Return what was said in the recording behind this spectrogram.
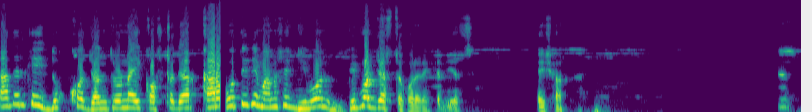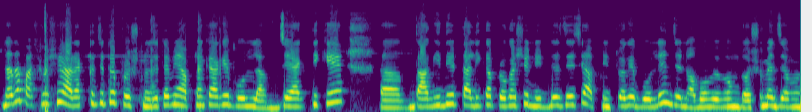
তাদেরকে এই দুঃখ যন্ত্রণা, এই কষ্ট দেওয়ার কারণ প্রতিটি মানুষের জীবন বিপর্যস্ত করে রেখে দিয়েছে এই সরকার। দাদা পাশাপাশি আরেকটা যেটা প্রশ্ন যেটা আমি আপনাকে আগে বললাম যে একদিকে দাগিদের তালিকা প্রকাশের নির্দেশ দিয়েছে আপনি একটু আগে বললেন যে নবম এবং দশমের যেমন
